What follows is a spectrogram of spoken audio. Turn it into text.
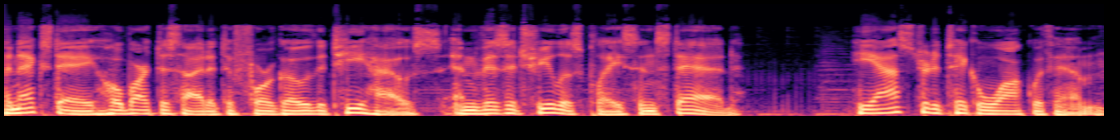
The next day, Hobart decided to forego the tea house and visit Sheila's place instead. He asked her to take a walk with him.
